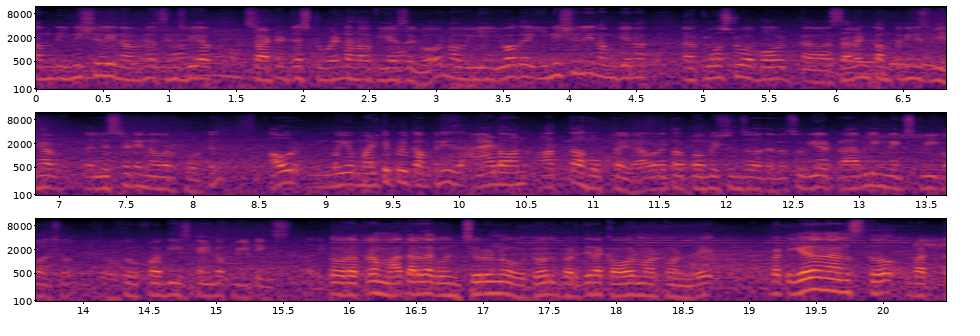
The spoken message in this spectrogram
ನಮ್ದು ಇನಿಷಿಯಲಿ ನಾವು since we have started just two and half years ago ನಾವು ಇವಾಗ ಇನಿಷಿಯಲಿ ನಮಗೇನೋ close to about seven companies we have listed in our portal ಅವ್ರ ಮಲ್ಟಿಪಲ್ ಕಂಪನೀಸ್ ಆ್ಯಡ್ ಆನ್ ಆಗ್ತಾ ಹೋಗ್ತಾ ಇದೆ. ಅವ್ರ ಹತ್ರ ಪರ್ಮಿಷನ್ಸು ಅದೆಲ್ಲ. So we are travelling next week also to for these kind of meetings ಅದಕ್ಕೆ ಅವ್ರ ಹತ್ರ ಮಾತಾಡಿದಾಗ ಒಂಚೂರು ಡೋರ್ ಬರ್ದಿರ ಕವರ್ ಮಾಡ್ಕೊಂಡ್ವಿ. ಬಟ್ ಹೇಳೋಣ ಅನಿಸ್ತು. ಬಟ್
